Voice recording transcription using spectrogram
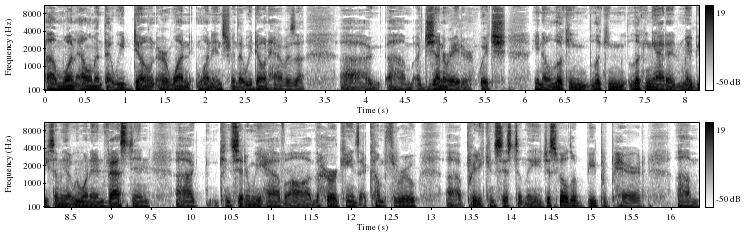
Um, one element that we don't, or one one instrument that we don't have, is a uh, um, a generator. Which you know, looking looking looking at it, may be something that we want to invest in, uh, considering we have uh, the hurricanes that come through uh, pretty consistently. Just be able to be prepared. Um,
